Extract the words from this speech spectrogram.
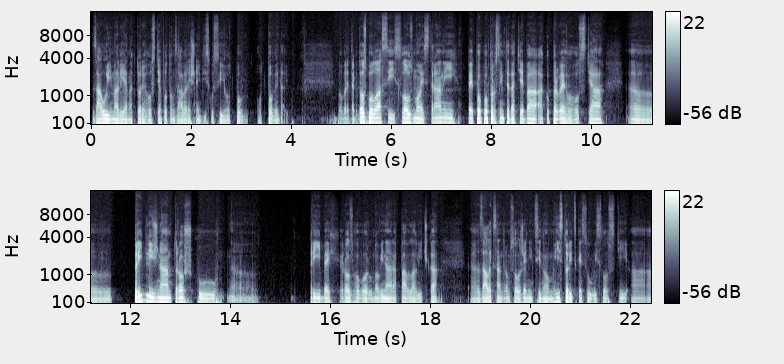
zaujímali a na ktoré hostia potom v záverečnej diskusii odpo- odpovedajú. Dobre, tak dosť bolo asi slov z mojej strany. Pepo, poprosím teda teba ako prvého hostia, uh, približ nám trošku uh, príbeh rozhovoru novinára Pavla Lička uh, s Alexandrom Solženicinom, historické súvislosti a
